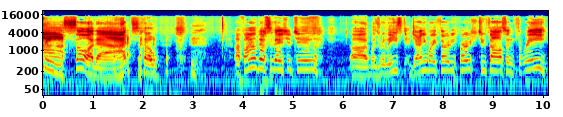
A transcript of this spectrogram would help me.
I saw that. so, uh, Final Destination 2 uh, was released January 31st, 2003.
